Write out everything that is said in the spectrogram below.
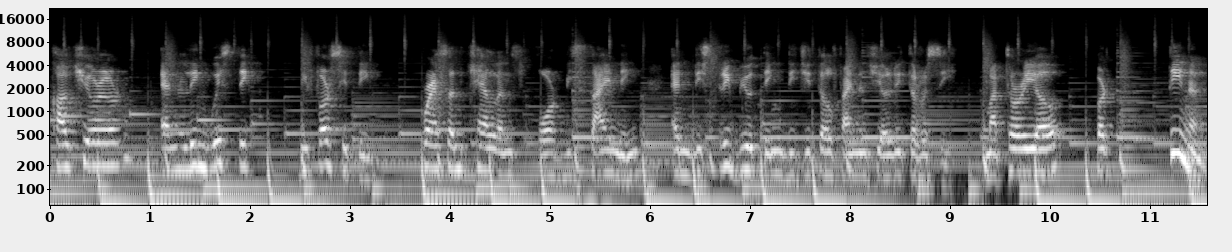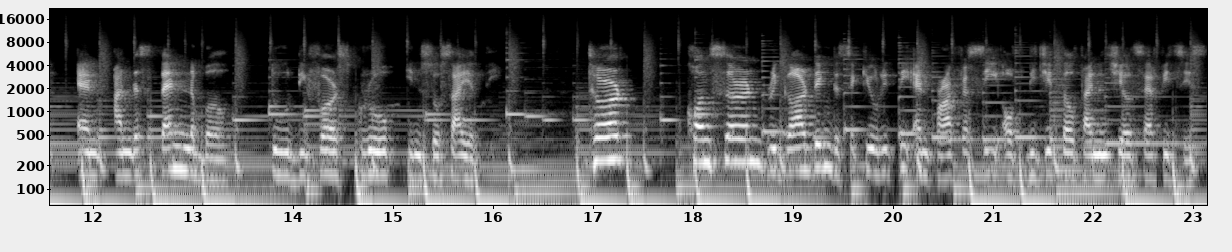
cultural and linguistic diversity present challenge for designing and distributing digital financial literacy material pertinent and understandable to diverse group in society. Third, concern regarding the security and privacy of digital financial services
